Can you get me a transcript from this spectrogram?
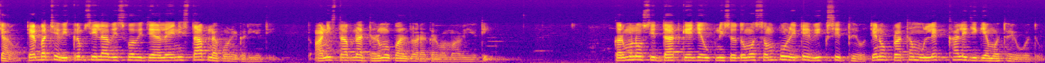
ચાલો, ત્યારબાદ છે વિક્રમશિલા વિશ્વવિદ્યાલયની સ્થાપના કોણે કરી હતી? તો આની સ્થાપના ધર્મપાલ દ્વારા કરવામાં આવી હતી. કર્મનો સિદ્ધાંત કે જે ઉપનિષદોમાં સંપૂર્ણ રીતે વિકસિત થયો, તેનો પ્રથમ ઉલ્લેખ ખાલી જગ્યામાં થયો હતો.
